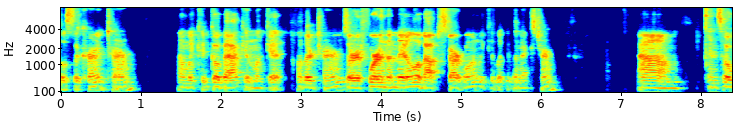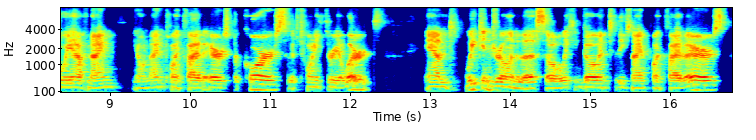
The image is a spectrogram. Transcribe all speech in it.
So it's the current term. Um, we could go back and look at other terms, or if we're in the middle about to start one, we could look at the next term. Um, and so we have nine, you know, 9.5 errors per course, we have 23 alerts. And we can drill into this. So we can go into these 9.5 errors.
